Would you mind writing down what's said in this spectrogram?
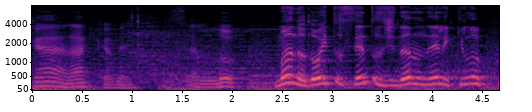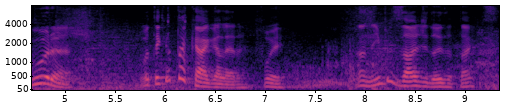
Caraca, velho. Você é louco. Mano, eu dou 800 de dano nele, que loucura. Vou ter que atacar, galera. Foi. Não, nem precisava de dois ataques.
